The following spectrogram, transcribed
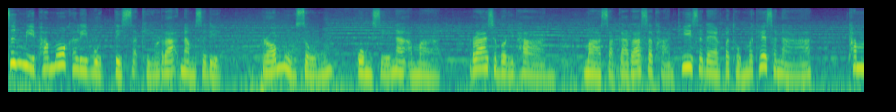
ซึ่งมีพระโมคคลีบุตรติดสถิระนำเสด็จ พร้อมหมู่สงฆ์องค์เสนาอมาตราชบริพาร มาสักการะสถานที่แสดงปฐมเทศนา ธรรม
